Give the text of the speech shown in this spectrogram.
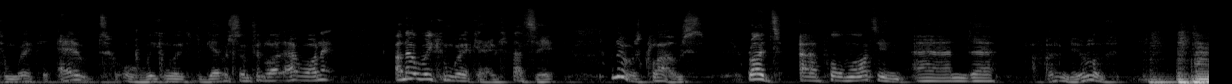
Can work it out or we can work it together, something like that, won't it? I know we can work it out, that's it. I know it was close. Right, uh, Paul Martin, and uh, I've got a new love.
